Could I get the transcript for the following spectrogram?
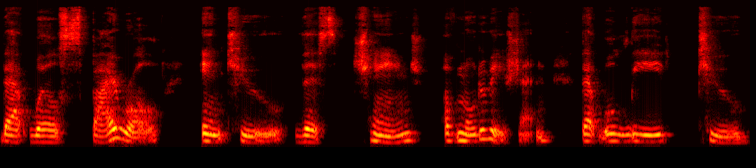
that will spiral into this change of motivation that will lead to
